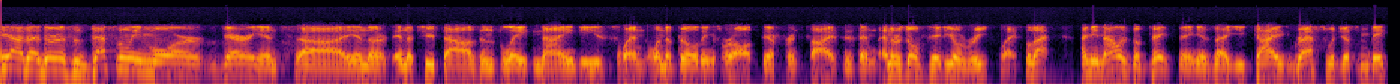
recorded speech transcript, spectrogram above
Yeah, there was definitely more variance uh, in the in the 2000s, late 90s when when the buildings were all different sizes, and and there was no video replay. So that I mean, that was the big thing is that you guys refs would just make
